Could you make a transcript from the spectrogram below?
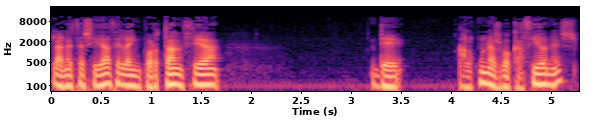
la necesidad y la importancia de algunas vocaciones,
